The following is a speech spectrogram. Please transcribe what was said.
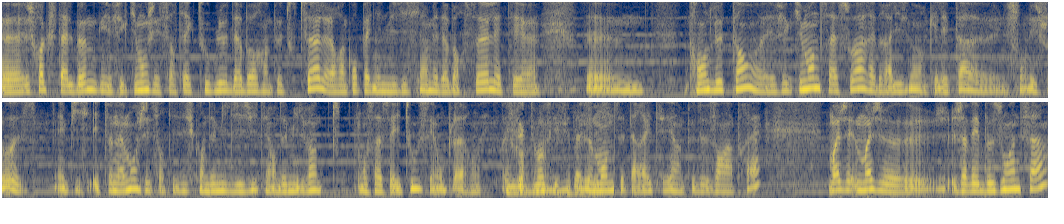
Euh, je crois que cet album, effectivement, que j'ai sorti avec Tout Bleu, d'abord un peu toute seule, alors accompagnée de musiciens, mais d'abord seule, était euh, prendre le temps, effectivement, de s'asseoir et de réaliser dans quel état sont les choses. Et puis, étonnamment, j'ai sorti ce disque en 2018 et en 2020, on s'asseye tous et on pleure. Exactement ce qui s'est passé. Le monde s'est arrêté un peu deux ans après. Moi, moi, j'avais besoin de ça,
